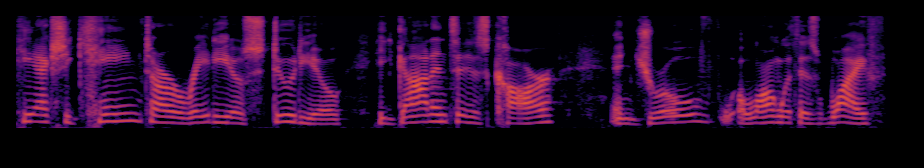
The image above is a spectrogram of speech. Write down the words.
He actually came to our radio studio. He got into his car and drove along with his wife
